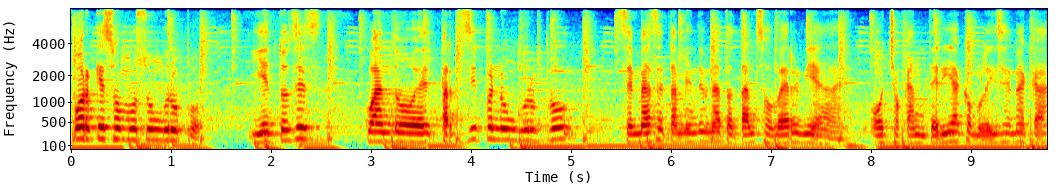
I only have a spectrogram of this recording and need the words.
porque somos un grupo. Y entonces cuando eh, participo en un grupo se me hace también de una total soberbia o chocantería, como le dicen acá,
